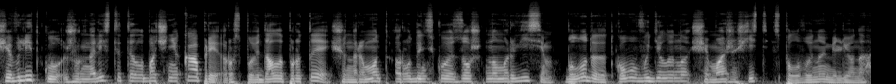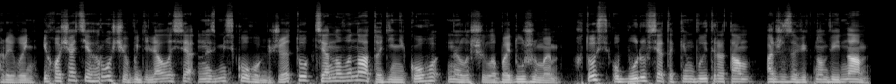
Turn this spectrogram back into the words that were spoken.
Ще влітку журналісти телебачення Капрі розповідали про те, що на ремонт Родинської ЗОЖ номер 8 було додатково виділено ще майже 6,5 мільйона гривень. І хоча ці гроші виділялися не з міського бюджету, ця новина тоді нікого не лишила байдужими. Хтось обурився таким витратам, адже за вікном війна.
